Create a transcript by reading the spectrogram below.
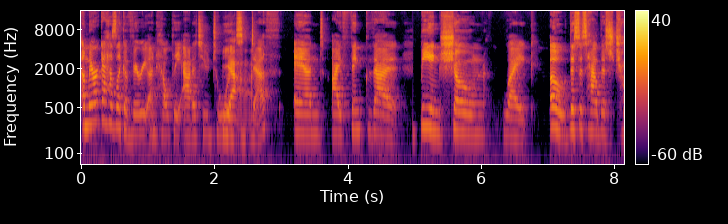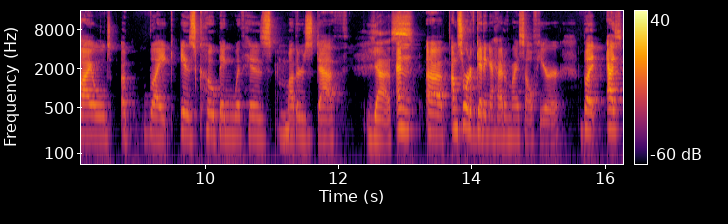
america has like a very unhealthy attitude towards Yeah. death and i think that being shown like oh this is how this child uh, like is coping with his mother's death Yes. and uh, I'm sort of getting ahead of myself here, but as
